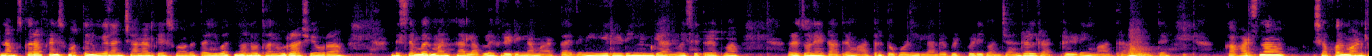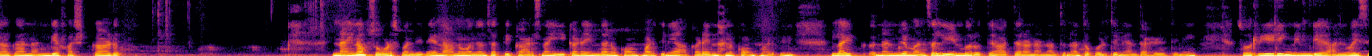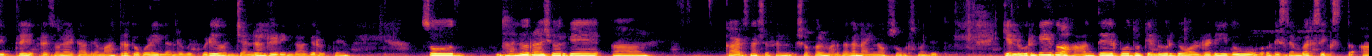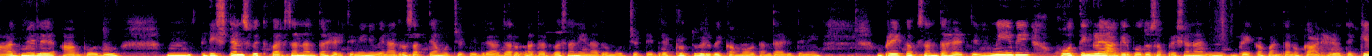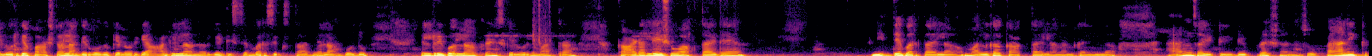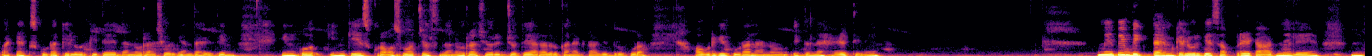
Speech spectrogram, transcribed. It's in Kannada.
ನಮಸ್ಕಾರ ಫ್ರೆಂಡ್ಸ್, ಮತ್ತೆ ನಿಮಗೆ ನನ್ನ ಚಾನಲ್ಗೆ ಸ್ವಾಗತ. ಇವತ್ತು ನಾನು ಧನುರ್ ರಾಶಿಯವರ ಡಿಸೆಂಬರ್ ಮಂತ್ನ ಲವ್ ಲೈಫ್ ರೀಡಿಂಗ್ನ ಮಾಡ್ತಾ ಇದ್ದೀನಿ. ಈ ರೀಡಿಂಗ್ ನಿಮಗೆ ಅನ್ವಯಿಸಿದರೆ ಅಥವಾ ರೆಸೊನೇಟ್ ಆದರೆ ಮಾತ್ರ ತೊಗೊಳ್ಳಿ. ಇಲ್ಲಾಂದರೆ ಬಿಟ್ಬಿಡಿ ಒಂದು ಜನರಲ್ ರೀಡಿಂಗ್ ಮಾತ್ರ ಆಗಿರುತ್ತೆ. ಕಾರ್ಡ್ಸ್ನ ಶಫಲ್ ಮಾಡಿದಾಗ ನನಗೆ first card nine of swords ಬಂದಿದೆ. ನಾನು ಒಂದೊಂದು ಸರ್ತಿ ಕಾರ್ಡ್ಸ್ನ ಈ ಕಡೆಯಿಂದನೂ ಕೌಂಟ್ ಮಾಡ್ತೀನಿ, ಆ ಕಡೆಯಿಂದನೂ ಕೌಂಟ್ ಮಾಡ್ತೀನಿ. ಲೈಕ್ ನನಗೆ ಮನಸ್ಸಲ್ಲಿ ಏನು ಬರುತ್ತೆ ಆ ಥರ ನಾನು ಅದನ್ನು ತೊಗೊಳ್ತೀನಿ ಅಂತ ಹೇಳ್ತೀನಿ. ಸೊ ರೀಡಿಂಗ್ ನಿಮಗೆ ಅನ್ವಯಿಸಿದ್ರೆ ರೆಸೊನೇಟ್ ಆದರೆ ಮಾತ್ರ ತೊಗೊಳ್ಳಿ, ಇಲ್ಲಾಂದರೆ ಬಿಟ್ಬಿಡಿ, ಒಂದು ಜನರಲ್ ರೀಡಿಂಗ್ ಆಗಿರುತ್ತೆ. ಸೊ ಧನುರಾಶಿಯವ್ರಿಗೆ ಕಾರ್ಡ್ಸ್ನ ಶಫಲ್ ಶಫಲ್ ಮಾಡಿದಾಗ ನೈನ್ ಆಫ್ ಸೋರ್ಸ್ ಬಂದಿತ್ತು. ಕೆಲವ್ರಿಗೆ ಇದು ಆಗದೇ ಇರ್ಬೋದು, ಕೆಲವ್ರಿಗೆ ಆಲ್ರೆಡಿ ಇದು ಡಿಸೆಂಬರ್ ಸಿಕ್ಸ್ತ್ ಆದಮೇಲೆ ಆಗ್ಬೋದು. ಡಿಸ್ಟೆನ್ಸ್ ವಿತ್ ಪರ್ಸನ್ ಅಂತ ಹೇಳ್ತೀನಿ. ನೀವೇನಾದರೂ ಸತ್ಯ ಮುಚ್ಚಿಟ್ಟಿದ್ರೆ ಅದರ್ ಅದರ್ ಪರ್ಸನ್ ಏನಾದರೂ ಮುಚ್ಚಿಟ್ಟಿದ್ರೆ truth will be come out ಅಂತ ಹೇಳ್ತೀನಿ. ಬ್ರೇಕಪ್ಸ್ ಅಂತ ಹೇಳ್ತೀವಿ. ಮೇ ಬಿ ಹೋದ ತಿಂಗಳೇ ಆಗಿರ್ಬೋದು ಸಪ್ರೇಷನ್ ಬ್ರೇಕಪ್ ಅಂತಲೂ ಕಾರ್ಡ್ ಹೇಳುತ್ತೆ. ಕೆಲವ್ರಿಗೆ ಫಾಸ್ಟಲ್ಲಿ ಆಗಿರ್ಬೋದು, ಕೆಲವರಿಗೆ ಆಗಿಲ್ಲ ಅನ್ನೋರಿಗೆ ಡಿಸೆಂಬರ್ ಸಿಕ್ಸ್ತ್ ಆದಮೇಲೆ ಆಗ್ಬೋದು. ಎಲ್ರಿಗೂ ಅಲ್ಲ ಫ್ರೆಂಡ್ಸ್ ಕೆಲವ್ರಿಗೆ ಮಾತ್ರ. ಕಾಡಲ್ಲಿ ಶೋ ಆಗ್ತಾ ಇದೆ. ನಿದ್ದೆ ಬರ್ತಾ ಇಲ್ಲ. ಮಲ್ಗೋಕ್ಕಾಗ್ತಾ ಇಲ್ಲ ನನ್ನ ಕೈಯಿಂದ. ಆ್ಯಂಗ್ಸೈಟಿ ಡಿಪ್ರೆಷನ್ಸು ಪ್ಯಾನಿಕ್ ಅಟ್ಯಾಕ್ಸ್ ಕೂಡ ಕೆಲವ್ರಿಗಿದೆ ಧನುರಾಶಿಯವ್ರಿಗೆ ಅಂತ ಹೇಳ್ತೀನಿ. ಇನ್ಕೋ ಇನ್ ಕೇಸ್ ಕ್ರಾಸ್ ವಾಚರ್ಸ್ ಧನುರಾಶಿಯವ್ರ ಜೊತೆ ಯಾರಾದರೂ ಕನೆಕ್ಟ್ ಆಗಿದ್ದರೂ ಕೂಡ ಅವ್ರಿಗೆ ಕೂಡ ನಾನು ಇದನ್ನೇ ಹೇಳ್ತೀನಿ. ಮೇ ಬಿ ಬಿಗ್ ಟೈಮ್ ಕೆಲವರಿಗೆ ಸಪ್ರೇಟ್ ಆದಮೇಲೆ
